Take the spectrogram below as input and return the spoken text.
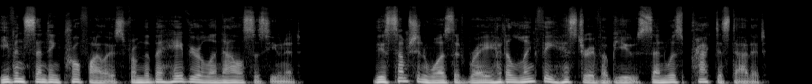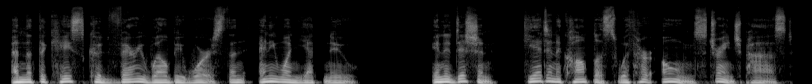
even sending profilers from the Behavioral Analysis Unit. The assumption was that Ray had a lengthy history of abuse and was practiced at it, and that the case could very well be worse than anyone yet knew. In addition, he had an accomplice with her own strange past.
